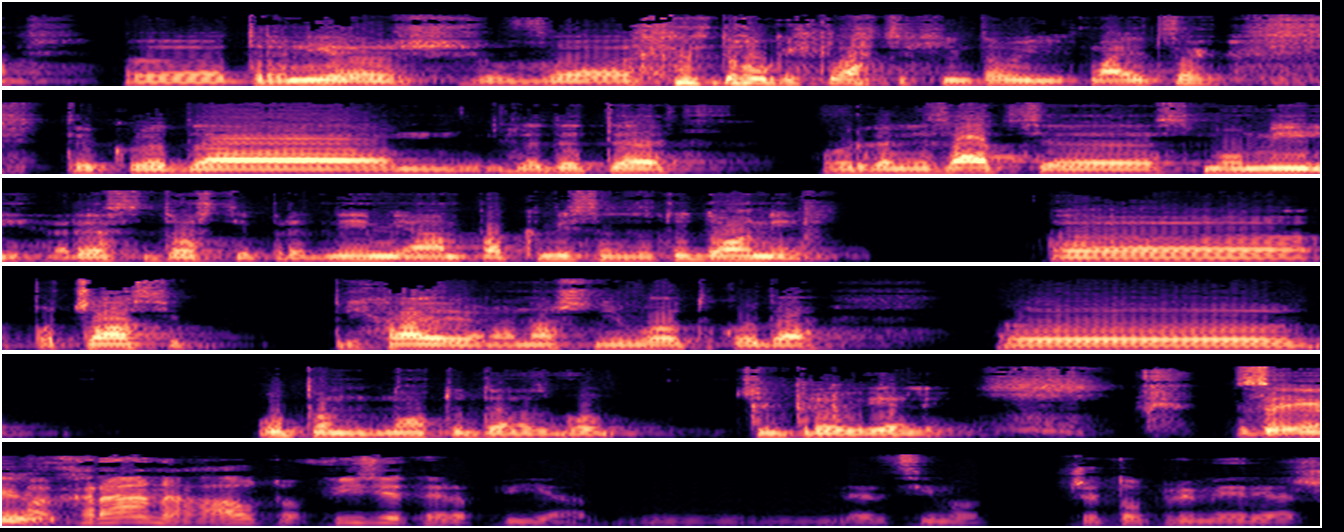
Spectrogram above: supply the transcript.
uh, treniraš v dolgih hlačah in dolgih majicah. Tako da, glede te organizacije, smo mi res dosti pred njimi, ampak mislim, da tudi oni uh, počasi prihajajo na naš nivo. Tako da uh, upam, no, tudi, da nas bo čim prej ujeli. Zdaj, pa hrana, avto, fizioterapija, recimo, če to primerjaš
